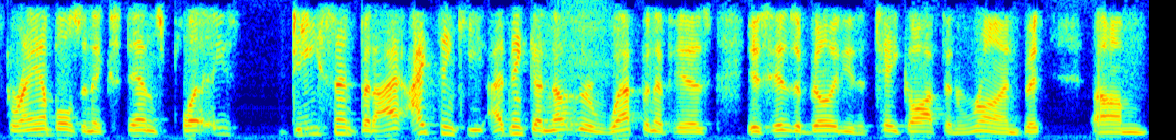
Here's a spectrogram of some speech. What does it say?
scrambles and extends plays decent, but I, I think he I think another weapon of his is his ability to take off and run. But um,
